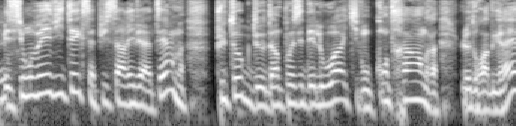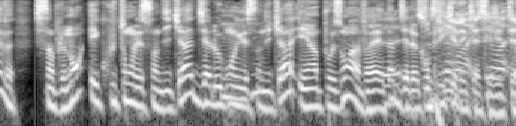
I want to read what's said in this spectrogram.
Mais si on veut éviter que ça puisse arriver à terme, plutôt que de- d'imposer des lois qui vont contraindre le droit de grève, simplement écoutons les syndicats, dialoguons avec les syndicats et imposons un véritable Euh, dialogue compliqué avec la CGT,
